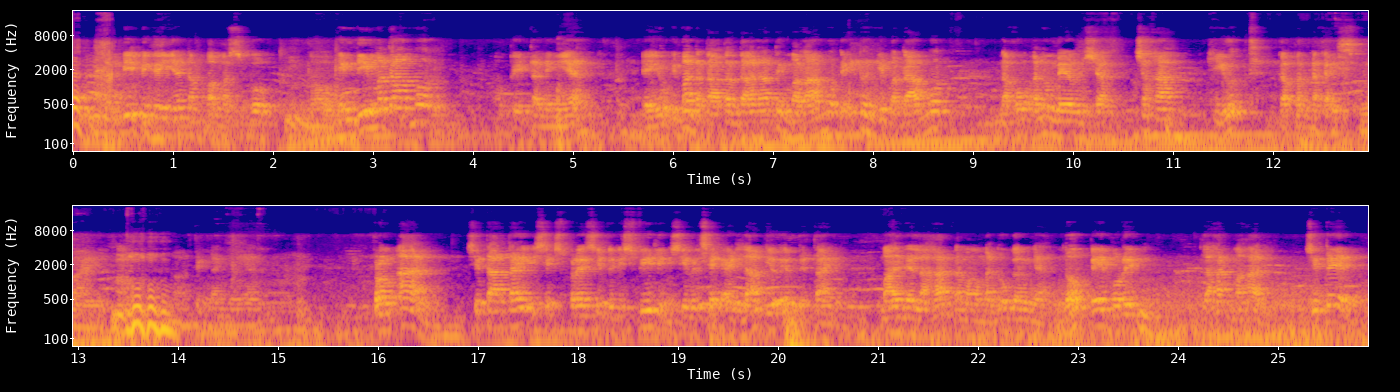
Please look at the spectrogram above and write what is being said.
Nagbibigay yan ng pamasko. No, hindi madamot. Okay, taning yan. Eh, yung iba, natatandaan natin, maramot. Eh, ito, hindi madamot. Na kung ano meron siya. Tsaka, cute kapag naka-smile. Ah, tingnan niyo yan. From Anne, si tatay is expressive in his feelings. He will say, I love you every time. Mahal niya lahat ng mga manugang niya. No favorite. Lahat mahal. Si Ted,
